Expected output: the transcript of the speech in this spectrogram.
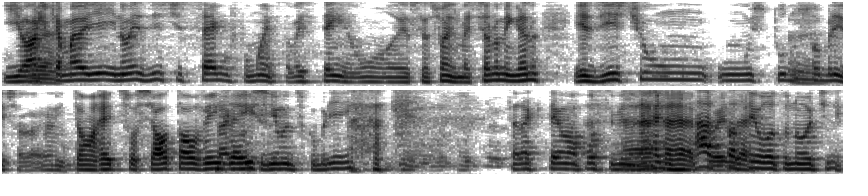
E eu acho É. que a maioria, e não existe cego fumante, talvez tenha um, exceções, mas se eu não me engano, existe um, um estudo É. sobre isso. Agora, Então a rede social talvez Será que é isso. conseguimos descobrir aí? Será que tem uma possibilidade? É, ah, tu tá é. sem outro note aí.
